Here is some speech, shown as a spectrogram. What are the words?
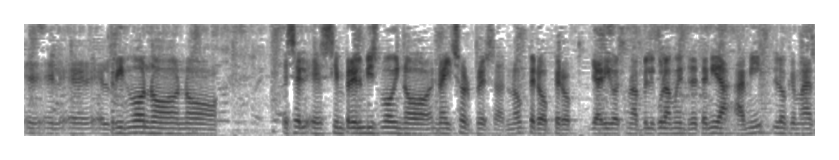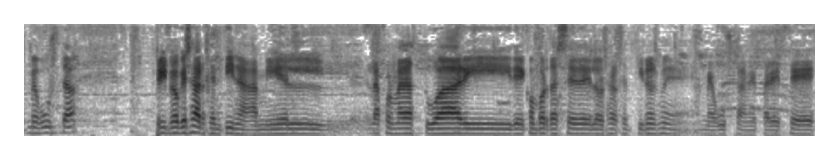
el, ritmo no, no, es, es, siempre el mismo y no, no hay sorpresas, ¿no? Pero, pero ya digo, es una película muy entretenida. A mí lo que más me gusta primero que es Argentina. A mí el, la forma de actuar y de comportarse de los argentinos me, me gusta. Me parece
